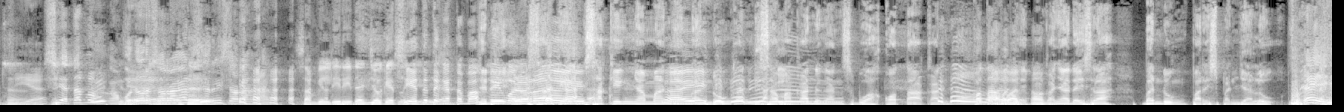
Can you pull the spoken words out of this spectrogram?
Iya. Si Eta mah ngabodor sorangan, seri sorangan. sambil diri dan joget Si itu lagi teka tebak jadi saking, saking nyamannya. Bandung kan disamakan dengan sebuah kota kan Kota apa Makanya- ada istilah Bandung Paris Panjalu Hei,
